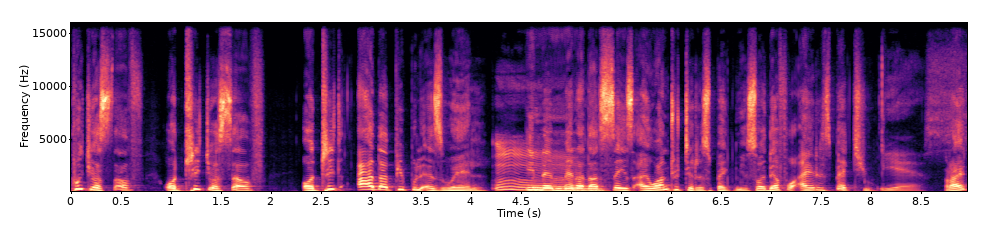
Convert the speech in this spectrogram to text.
put yourself or treat yourself or treat other people as well in a mm. manner that says, I want you to respect me. So therefore I respect you. yes. Right?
